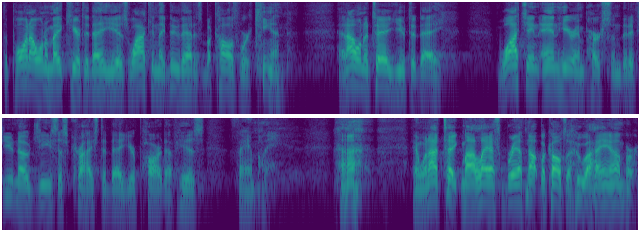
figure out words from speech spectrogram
The point I want to make here today is why can they do that? Is because we're kin. And I want to tell you today, watching and here in person, that if you know Jesus Christ today, you're part of his family. Huh? And when I take my last breath, not because of who I am or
